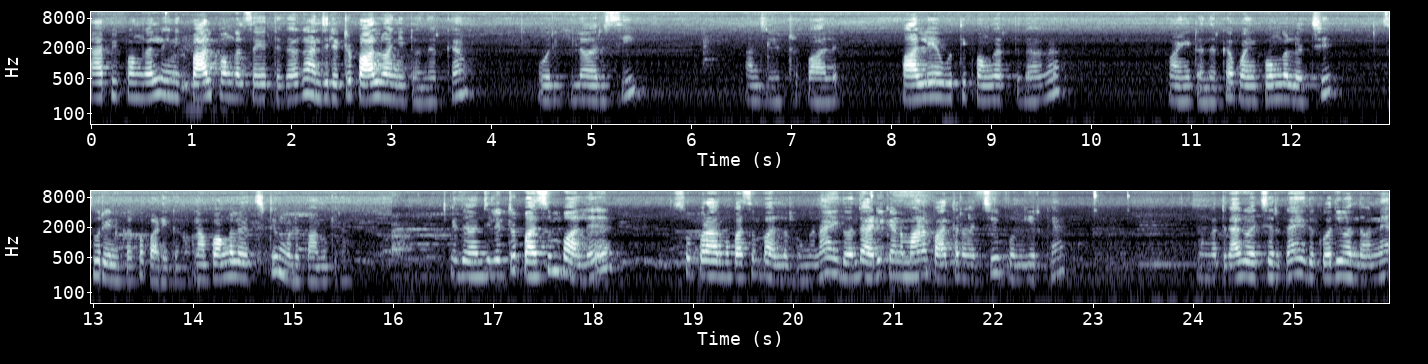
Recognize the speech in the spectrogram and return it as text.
ஹாப்பி பொங்கல் இன்னைக்கு பால் பொங்கல் செய்கிறதுக்காக அஞ்சு லிட்டர் பால் வாங்கிட்டு வந்திருக்கேன். ஒரு கிலோ அரிசி அஞ்சு லிட்ரு பால். பால்லையே ஊற்றி பொங்கறதுக்காக வாங்கிட்டு வந்திருக்கேன். இப்போ பொங்கல் வச்சு சூரியனுக்காக படைக்கணும். நான் பொங்கல் வச்சுட்டு உங்களுக்கு காமிக்கிறேன். இது அஞ்சு லிட்ரு பசும்பால் சூப்பராக இருக்கும் பசும்பாலில் பொங்கினா. இது வந்து அடிக்கணமான பாத்திரம் வச்சு பொங்கியிருக்கேன். பொங்கத்துக்காக வச்சுருக்கேன். இது கொதி வந்தோடனே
